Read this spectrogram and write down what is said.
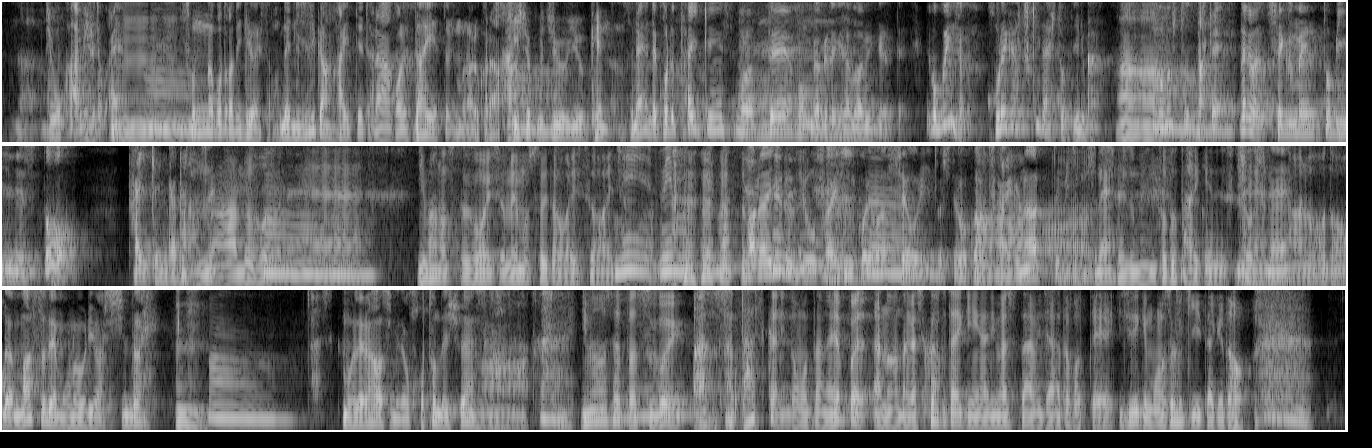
ジョーカー見るとかね。そんなことができるわけですよ。で、2時間入ってたら、これダイエットにもなるから、衣食住有権なんですね。で、これ体験してもらって、本格的なバーベキューやって。僕いいんですよ。これが好きな人っているから。この人だけ。だからセグメントビジネスと体験型なんですよ。なるほどね。今のすごいですよ。メモしといた方がいいですよ、愛ちゃん。ねメモしてます。あらゆる業界にこれはセオリーとして僕は使えるなって見てますね。セグメントと体験ですね。そうですね。なるほど。だマスで物売りはしんどい。うん。モデルハウスみたいなほとんど一緒じゃないですか。今おっしゃったらすごい、あ、さ、確かにと思ったのが、やっぱり、あの、なんか宿泊体験やりましたみたいなとこって、一時期ものすごく聞いたけど、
